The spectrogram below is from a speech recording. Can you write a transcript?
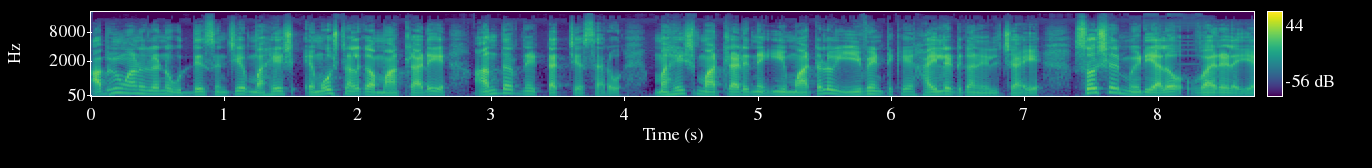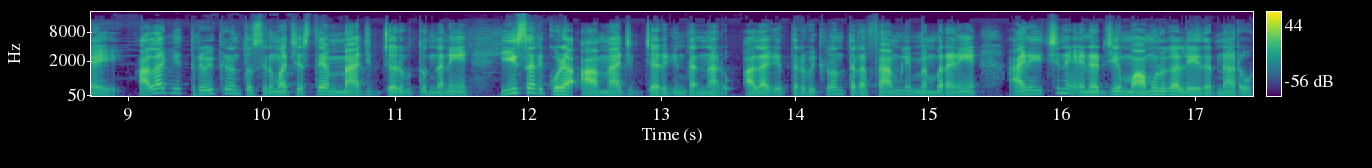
అభిమానులను ఉద్దేశించి మహేష్ ఎమోషనల్గా మాట్లాడి అందరినీ టచ్ చేశారు. మహేష్ మాట్లాడిన ఈ మాటలు ఈవెంట్కే హైలైట్గా నిలిచాయి. సోషల్ మీడియాలో వైరల్ అయ్యాయి. అలాగే త్రివిక్రమ్తో సినిమా చేస్తే మ్యాజిక్ జరుగుతుందని ఈసారి కూడా ఆ మ్యాజిక్ జరిగిందన్నారు. అలాగే త్రివిక్రమ్ తన ఫ్యామిలీ మెంబర్ అని ఆయన ఇచ్చిన ఎనర్జీ మామూలుగా లేదన్నారు.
